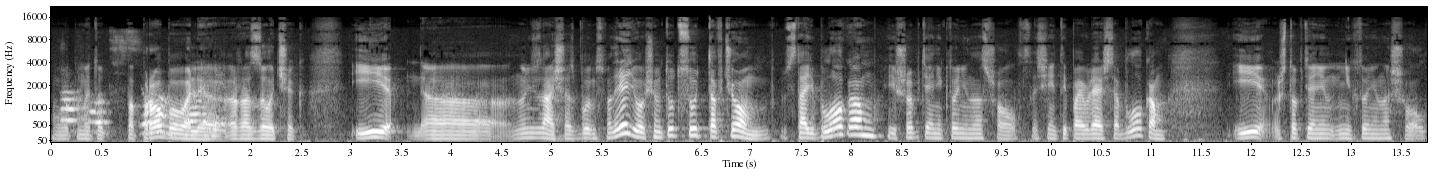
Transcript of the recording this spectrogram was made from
Вот мы тут попробовали разочек. И, э, ну не знаю, сейчас будем смотреть. В общем, тут суть-то в чем? Стать блоком, и чтобы тебя никто не нашел. Точнее, ты появляешься блоком, и чтобы тебя ни- никто не нашел.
